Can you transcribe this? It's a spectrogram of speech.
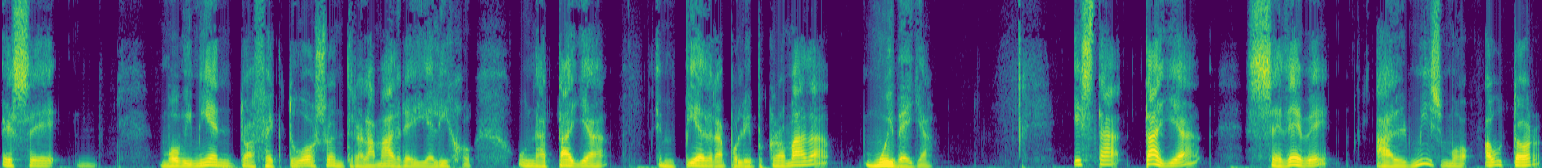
ese movimiento afectuoso entre la madre y el hijo, una talla en piedra policromada muy bella. Esta talla se debe al mismo autor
